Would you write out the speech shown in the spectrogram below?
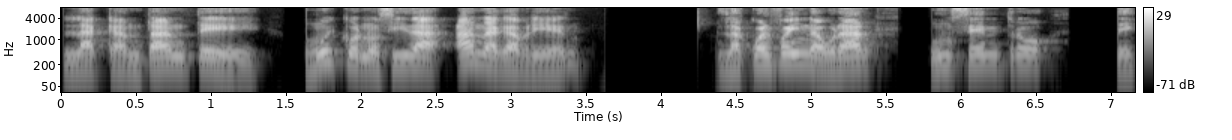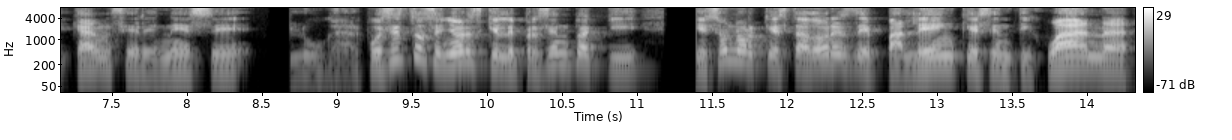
la cantante muy conocida Ana Gabriel, la cual fue a inaugurar un centro de cáncer en ese lugar. Pues estos señores que le presento aquí, que son orquestadores de palenques en Tijuana,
